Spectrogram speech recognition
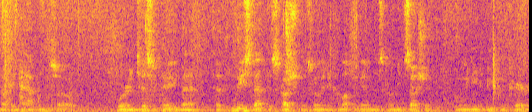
nothing happened, so we're anticipating that at least that discussion is going to come up again this coming session, and we need to be prepared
